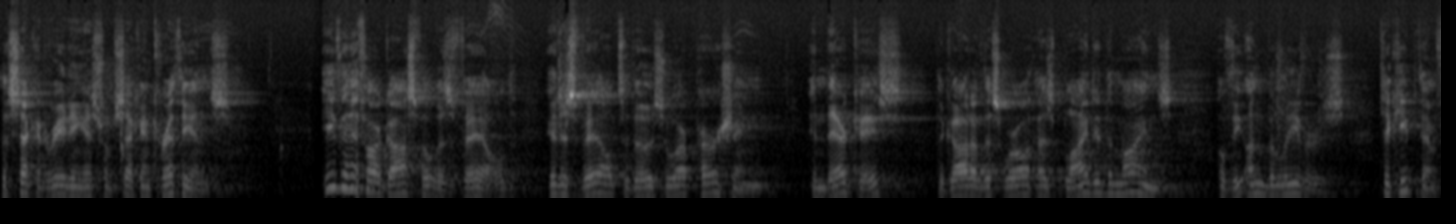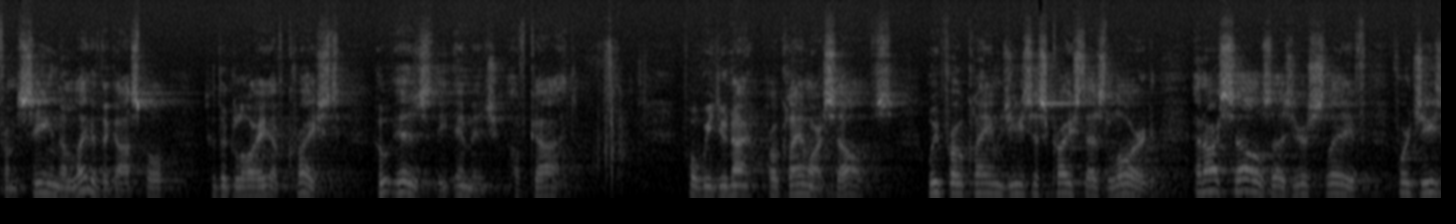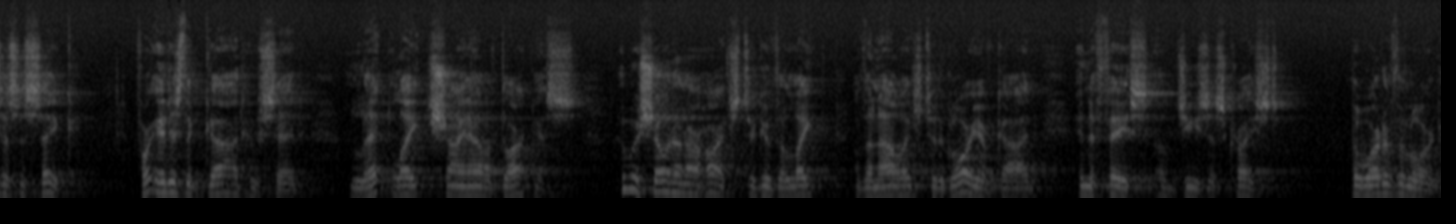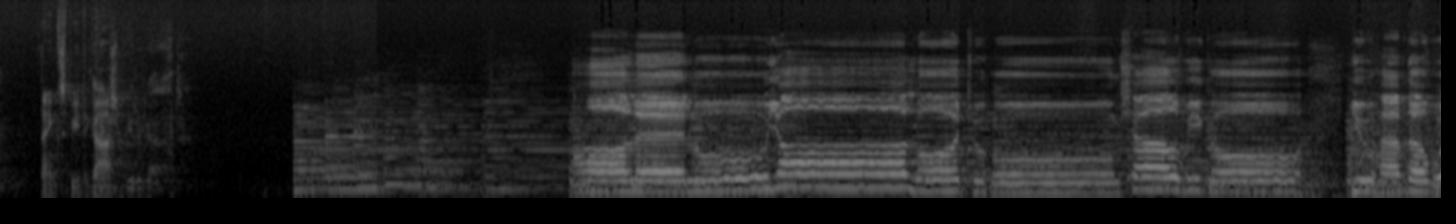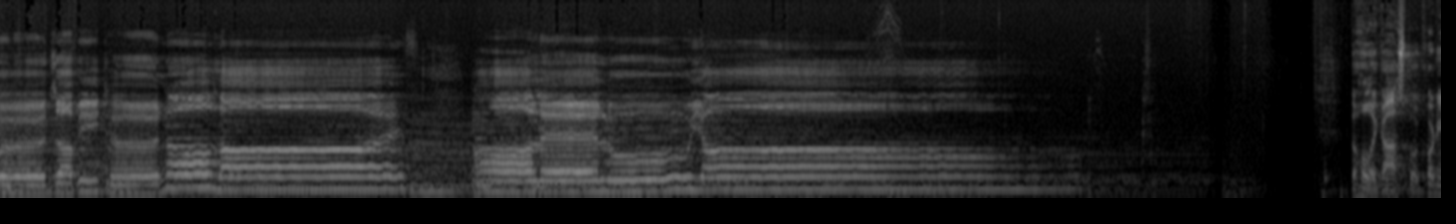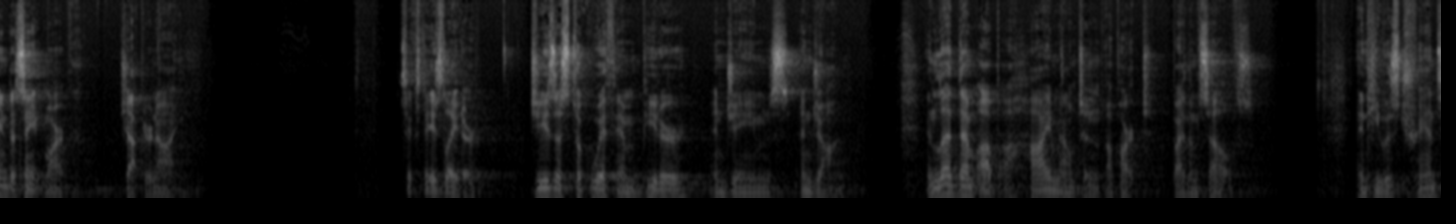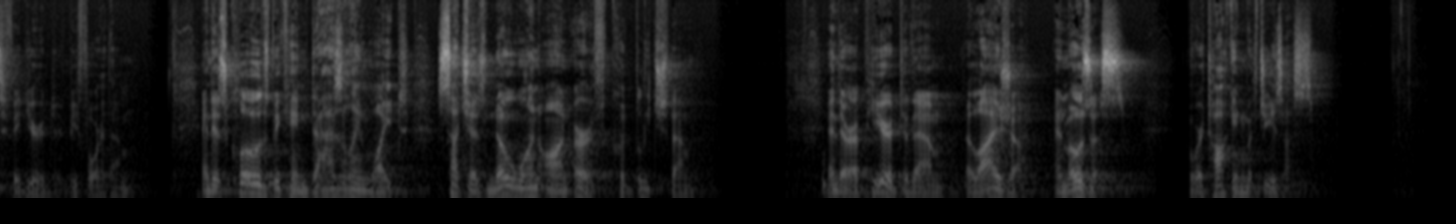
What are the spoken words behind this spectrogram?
The second reading is from 2 Corinthians. Even if our gospel is veiled, it is veiled to those who are perishing. In their case, the God of this world has blinded the minds of the unbelievers to keep them from seeing the light of the gospel to the glory of Christ, who is the image of God. For we do not proclaim ourselves, we proclaim Jesus Christ as Lord, and ourselves as your slave for Jesus' sake. For it is the God who said, Let light shine out of darkness who was shown in our hearts to give the light of the knowledge to the glory of God in the face of Jesus Christ. The word of the Lord. Thanks be to God. Thanks be to God. Alleluia, Lord, to whom shall we go? You have the words of eternal life. The Holy Gospel according to St. Mark, chapter 9. Six days later, Jesus took with him Peter and James and John and led them up a high mountain apart by themselves. And he was transfigured before them, and his clothes became dazzling white, such as no one on earth could bleach them. And there appeared to them Elijah and Moses, who were talking with Jesus.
